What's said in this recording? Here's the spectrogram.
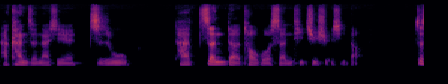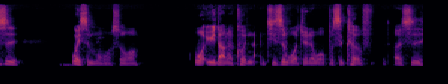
他看着那些植物。他真的透过身体去学习到的，这是为什么？我说我遇到的困难，其实我觉得我不是克服，而是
